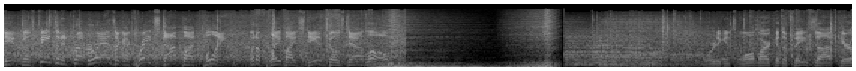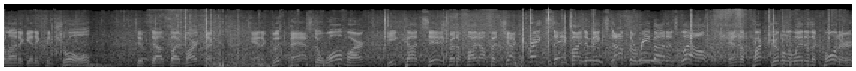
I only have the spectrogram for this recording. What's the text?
Stamkos. Feeds it in front. Mrazek a great stop on point. What a play by Stamkos down low. Ward against Wallmark in the faceoff. Carolina getting control. Tipped out by Martinook. And a good pass to Wallmark. He cuts in, trying to fight off a check. Great save by Domingue. Stopped the rebound as well. And the puck dribbled away to the corner.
